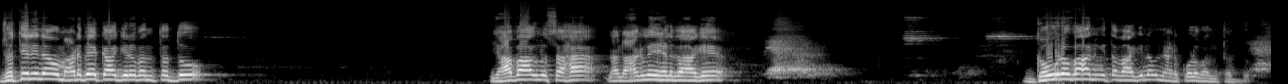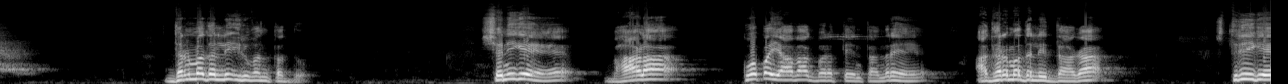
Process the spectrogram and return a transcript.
ಜೊತೆಯಲ್ಲಿ ನಾವು ಮಾಡಬೇಕಾಗಿರುವಂಥದ್ದು ಯಾವಾಗಲೂ ಸಹ ನಾನು ಆಗಲೇ ಹೇಳಿದ ಹಾಗೆ ಗೌರವಾನ್ವಿತವಾಗಿ ನಾವು ನಡ್ಕೊಳ್ಳುವಂಥದ್ದು. ಧರ್ಮದಲ್ಲಿ ಇರುವಂಥದ್ದು. ಶನಿಗೆ ಬಹಳ ಕೋಪ ಯಾವಾಗ ಬರುತ್ತೆ ಅಂತಂದರೆ ಅಧರ್ಮದಲ್ಲಿದ್ದಾಗ, ಸ್ತ್ರೀಗೆ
